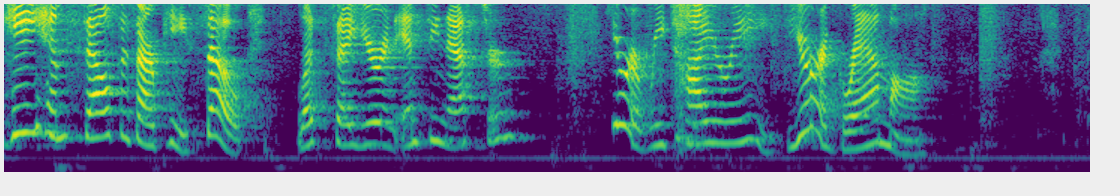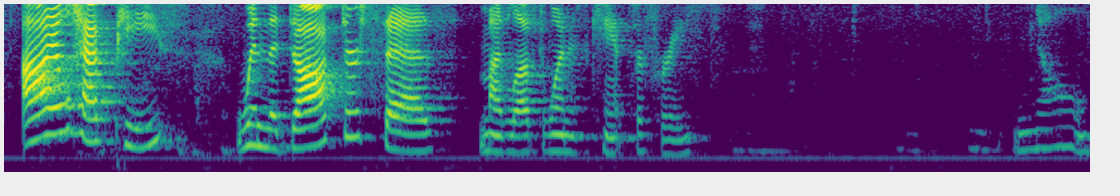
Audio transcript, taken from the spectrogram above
He Himself is our peace. So, let's say you're an empty nester, you're a retiree, you're a grandma. I'll have peace when the doctor says my loved one is cancer free. No.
